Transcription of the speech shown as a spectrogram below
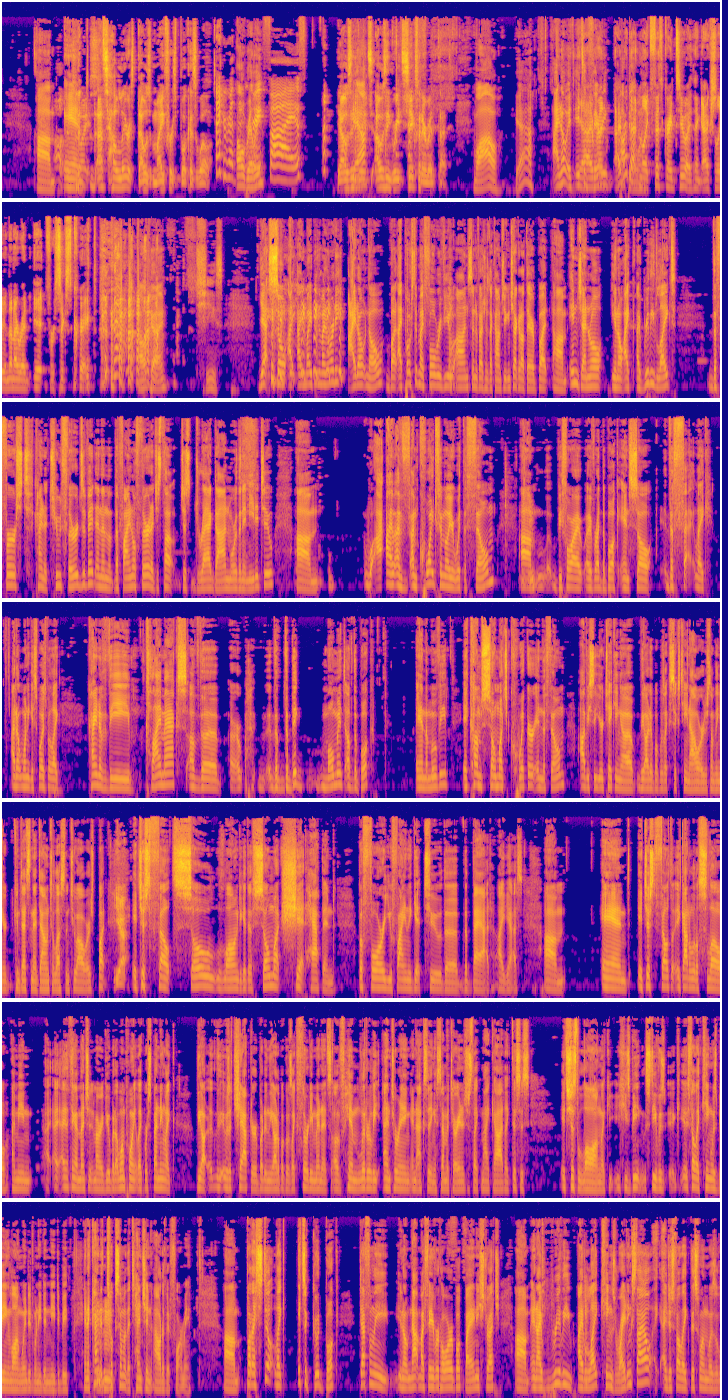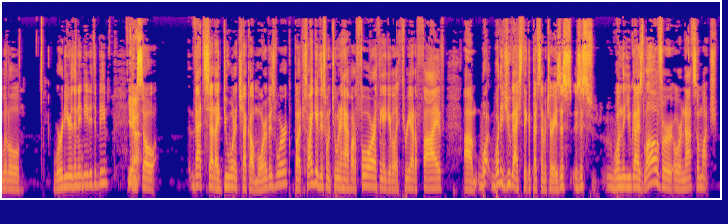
Um, Oh, and choice. That's hilarious. That was my first book as well. I read that Oh, really? grade five. Yeah, I was in Yeah? grade I was in grade six when I read that. wow, yeah, I know it, it's yeah, a I very read I read popular that in like fifth grade too, I think actually, and then I read it for sixth grade. okay. Jeez. Yeah, so I, I might be in the minority. I don't know, but I posted my full review on cinefessions.com, so you can check it out there. But um, in general, you know, I, I really liked the first kind of two thirds of it, and then the, the final third, I just thought just dragged on more than it needed to. Um, I, I'm I'm quite familiar with the film um, l- before I, I've read the book, and so the fact, like, I don't want to get spoiled, but like, kind of the climax of the or the the big moment of the book and the movie it comes so much quicker in the film. Obviously you're taking a the audiobook was like 16 hours or something. You're condensing that down to less than 2 hours. But Yeah. it just felt so long to get there. So much shit happened before you finally get to the the bad i guess. Um and it just felt it got a little slow. I mean i i I think i mentioned it in my review but at one point like we're spending like the it was a chapter but in the audiobook it was like 30 minutes of him literally entering and exiting a cemetery and it's just like my god like this is it's just long like he's being steve was it felt like king was being long-winded when he didn't need to be and it kind of Mhm. took some of the tension out of it for me um, but I still like it's a good book. Definitely, you know, not my favorite horror book by any stretch. Um, and I really I like King's writing style. I, I just felt like this one was a little wordier than it needed to be. Yeah. And so that said, I do want to check out more of his work. But so I gave this one two and a half out of four. I think I gave it like three out of five. Um, what what did you guys think of Pet Sematary? Is this is this one that you guys love or or not so much?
